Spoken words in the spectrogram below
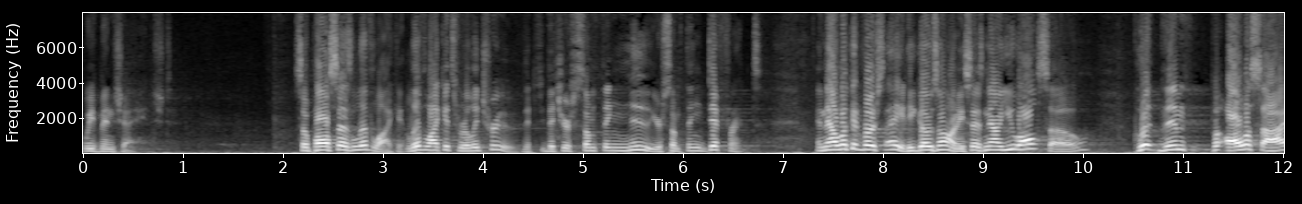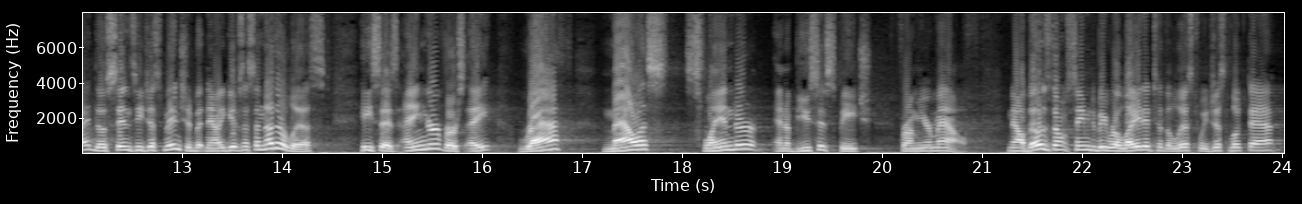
We've been changed. So Paul says, live like it. Live like it's really true, that, that you're something new, you're something different. And now look at verse 8. He goes on. He says, Now you also Put them put all aside, those sins he just mentioned, but now he gives us another list. He says anger, verse 8, wrath, malice, slander, and abusive speech from your mouth. Now, those don't seem to be related to the list we just looked at,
